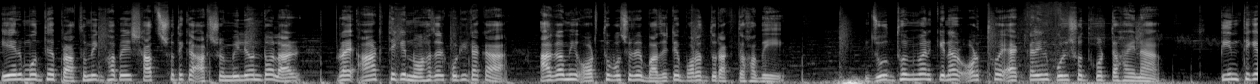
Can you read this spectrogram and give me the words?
এর মধ্যে প্রাথমিকভাবে সাতশো থেকে আটশো মিলিয়ন ডলার প্রায় আট থেকে ন হাজার কোটি টাকা আগামী অর্থ বছরের বাজেটে বরাদ্দ রাখতে হবে। যুদ্ধ বিমান কেনার অর্থ এককালীন পরিশোধ করতে হয় না। তিন থেকে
